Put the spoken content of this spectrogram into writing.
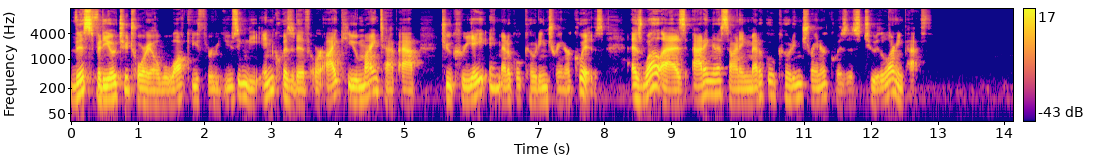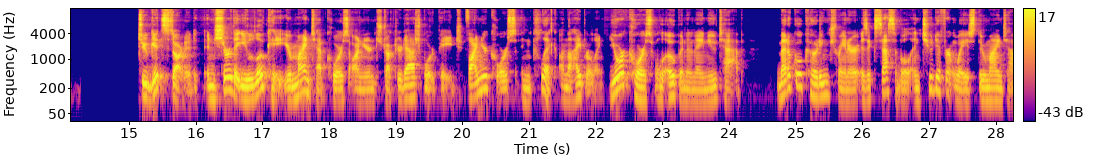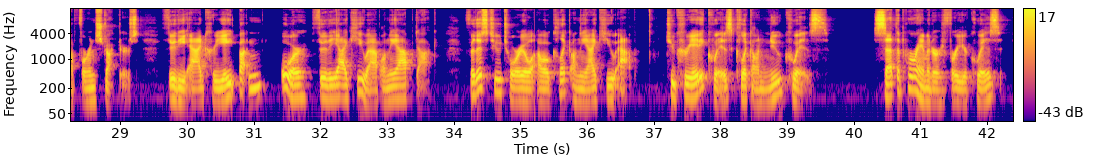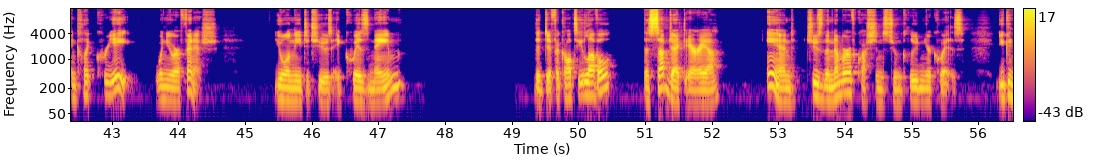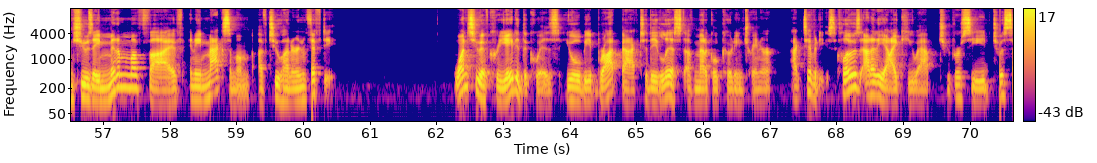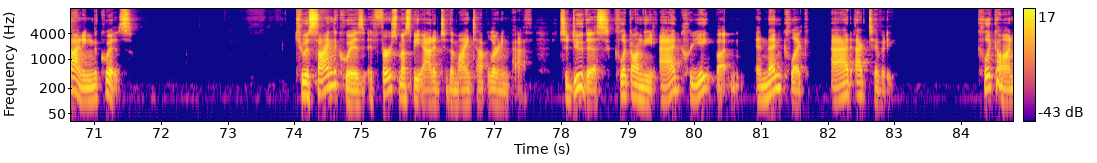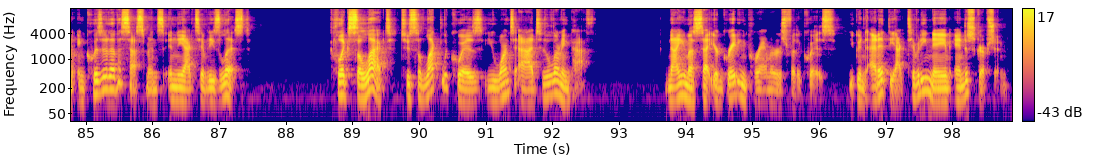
This video tutorial will walk you through using the Inquisitive or IQ MindTap app to create a medical coding trainer quiz, as well as adding and assigning medical coding trainer quizzes to the learning path. To get started, ensure that you locate your MindTap course on your instructor dashboard page. Find your course and click on the hyperlink. Your course will open in a new tab. Medical Coding Trainer is accessible in two different ways through MindTap for instructors through the Add Create button or through the IQ app on the app dock. For this tutorial, I will click on the IQ app. To create a quiz, click on New Quiz. Set the parameter for your quiz and click Create when you are finished. You will need to choose a quiz name, the difficulty level, the subject area, and choose the number of questions to include in your quiz. You can choose a minimum of five and a maximum of 250. Once you have created the quiz, you will be brought back to the list of medical coding trainer activities. Close out of the IQ app to proceed to assigning the quiz. To assign the quiz, it first must be added to the MindTap learning path. To do this, click on the Add Create button and then click Add Activity. Click on Inquisitive Assessments in the Activities list. Click Select to select the quiz you want to add to the learning path. Now you must set your grading parameters for the quiz. You can edit the activity name and description.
